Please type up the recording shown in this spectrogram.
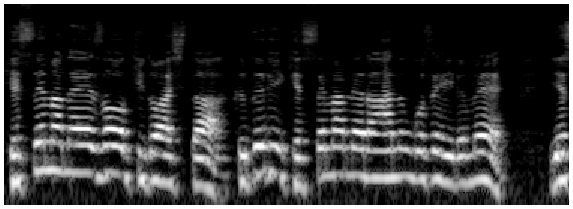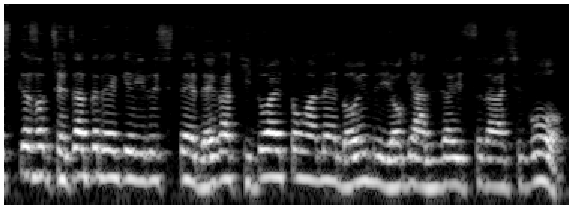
겟세마네에서 기도하시다. 그들이 겟세마네라 하는 곳의 이름에 예수께서 제자들에게 이르시되 내가 기도할 동안에 너희는 여기 앉아 있으라 하시고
